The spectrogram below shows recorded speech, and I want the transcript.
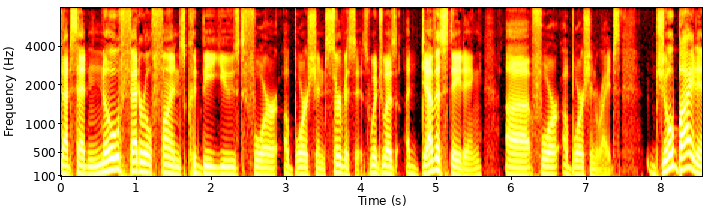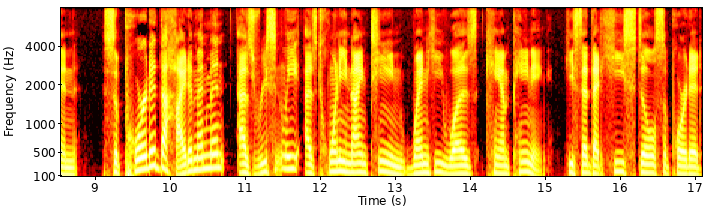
that said no federal funds could be used for abortion services, which was a devastating uh, for abortion rights. Joe Biden supported the Hyde Amendment as recently as 2019 when he was campaigning he said that he still supported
